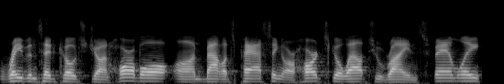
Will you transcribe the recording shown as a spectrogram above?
Ravens head coach John Harbaugh on Mallett's passing. Our hearts go out to Ryan's family,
